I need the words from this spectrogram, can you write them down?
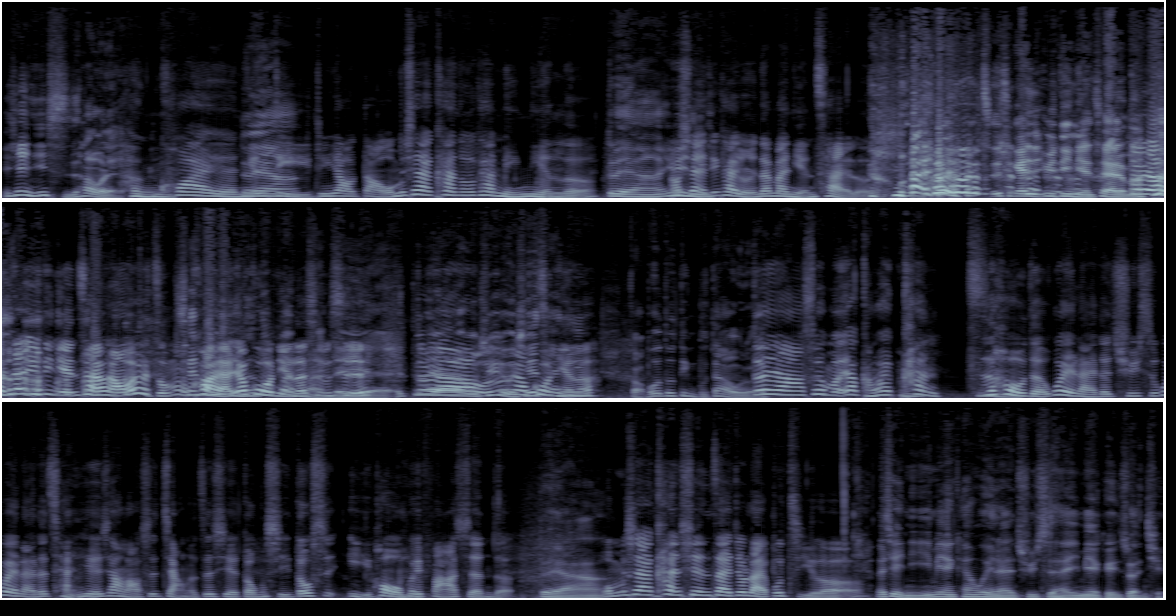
你现在已经十号嘞，很快哎，年底已经要到。我们现在看都是看明年了。对啊，因为现在已经开始有人在卖年菜了，开始预定年菜了吗？对啊，在预定年菜，然后哎，怎么那么快啊？要过年了是不是？对啊，我觉得要过年了，搞不好都订不到了。对啊，所以我们要赶快看之后的未来的趋势、未来的产业。像老师讲的这些东西，都是以后会发生的。对啊，我们现在看现在就来不及了。而且你一面看未来的趋势，还一面可以赚钱，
